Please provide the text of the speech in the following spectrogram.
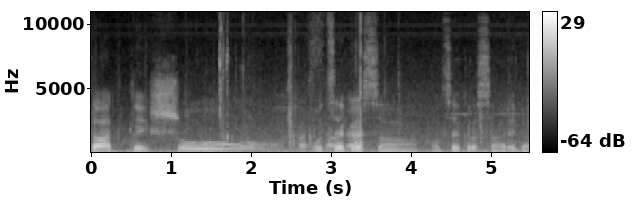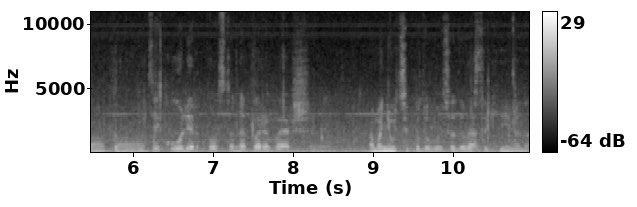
та ти що? Оце краса, оце краса, ребята. Цей колір просто неперевершений. А мені оці подобаються, дивись, такі імена.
